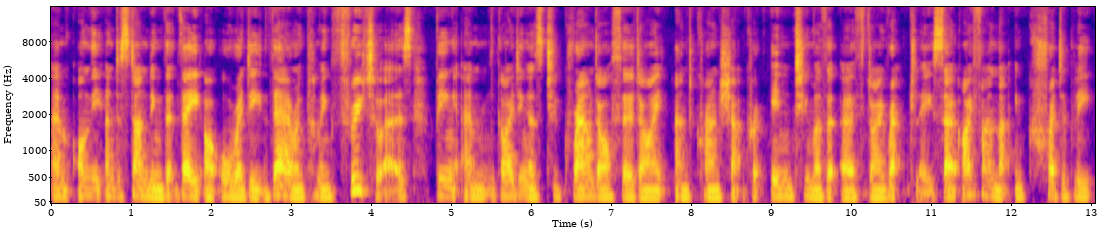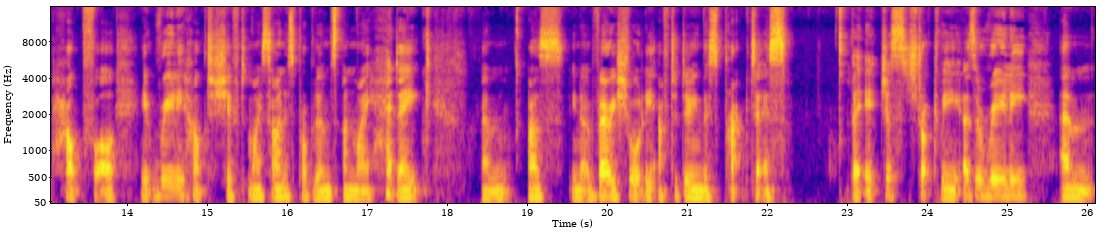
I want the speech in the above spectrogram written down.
um, on the understanding that they are already there and coming through to us, being um, guiding us to ground our third eye and crown chakra into Mother Earth directly. So I found that incredibly helpful. It really helped shift my sinus problems and my headache. Um, as you know, very shortly after doing this practice, but it just struck me as a really um,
